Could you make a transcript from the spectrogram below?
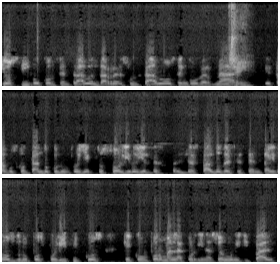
Yo sigo concentrado en dar resultados, en gobernar. Sí. Estamos contando con un proyecto sólido y el respaldo de 62 grupos políticos que conforman la coordinación municipal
